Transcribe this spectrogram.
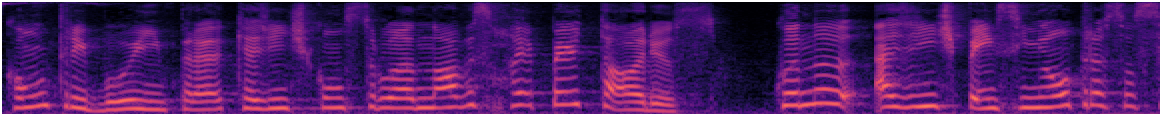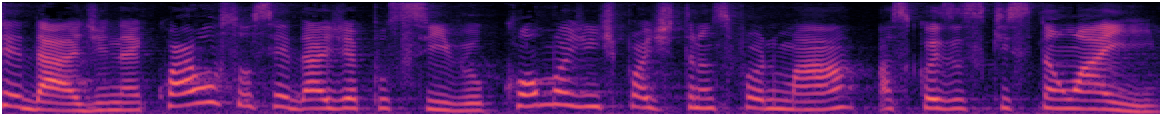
contribuem para que a gente construa novos repertórios quando a gente pensa em outra sociedade, né? Qual sociedade é possível? Como a gente pode transformar as coisas que estão aí?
